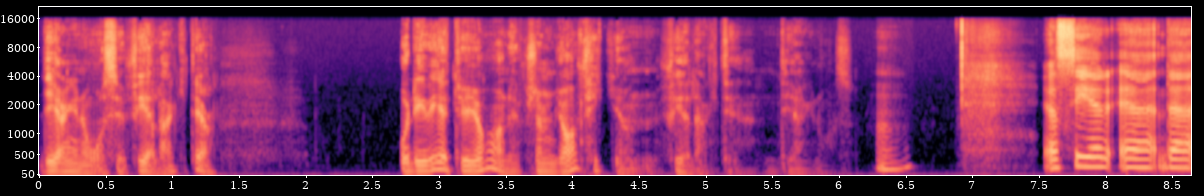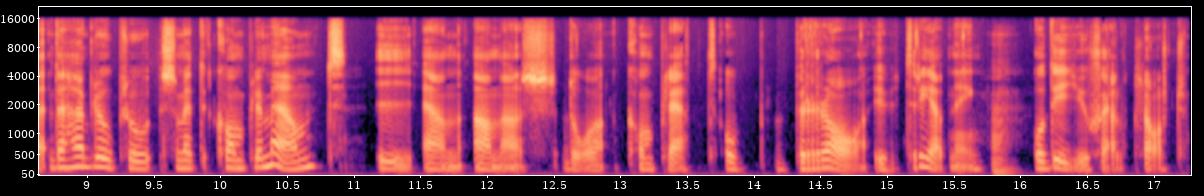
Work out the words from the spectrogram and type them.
diagnoser felaktiga. Och det vet ju jag eftersom jag fick ju en felaktig diagnos. Mm. Jag ser eh, det, det, här blodprovet som ett komplement i en annars då komplett och bra utredning. Mm. Och det är ju självklart.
